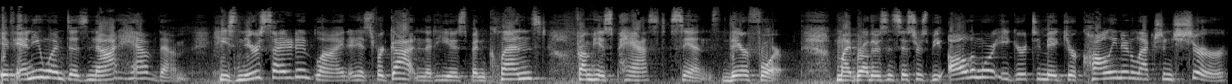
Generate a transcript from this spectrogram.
if anyone does not have them, he's nearsighted and blind and has forgotten that he has been cleansed from his past sins. Therefore, my brothers and sisters, be all the more eager to make your calling and election sure,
